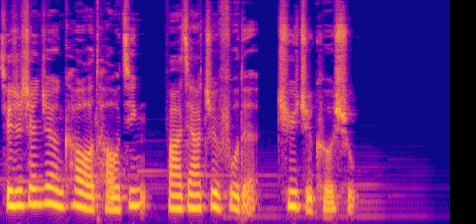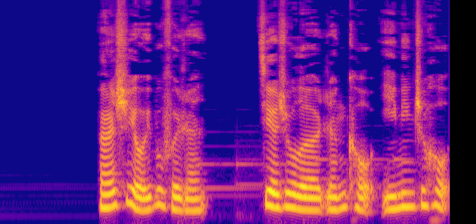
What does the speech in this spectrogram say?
其实，真正靠淘金发家致富的屈指可数，反而是有一部分人借助了人口移民之后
